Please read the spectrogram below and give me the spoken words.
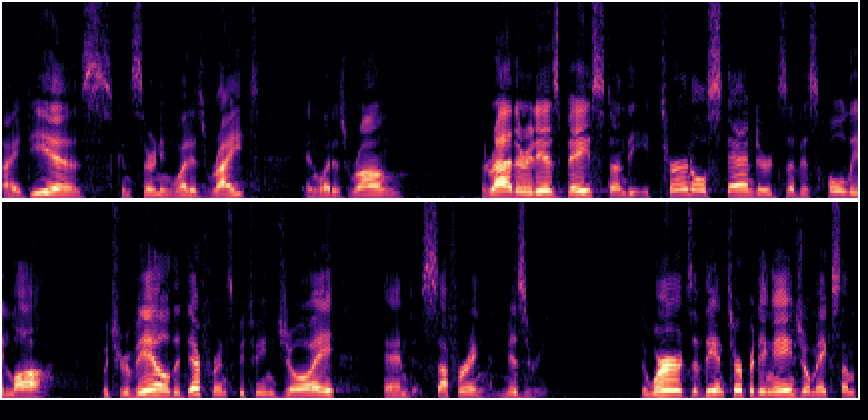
ideas concerning what is right and what is wrong but rather it is based on the eternal standards of His holy law, which reveal the difference between joy and suffering and misery. The words of the interpreting angel make some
